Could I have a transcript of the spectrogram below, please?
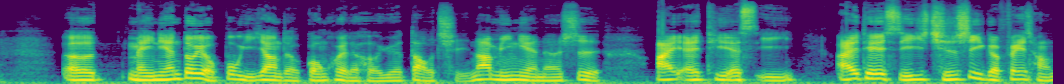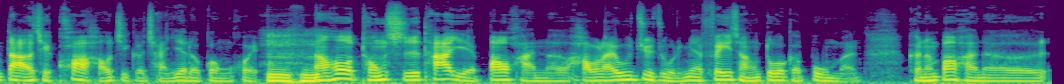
呃，每年都有不一样的工会的合约到期。那明年呢是 IATSE，IATSE 其实是一个非常大而且跨好几个产业的工会。嗯，然后同时它也包含了好莱坞剧组里面非常多个部门，可能包含了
